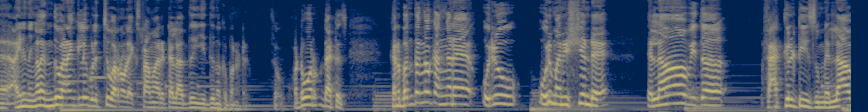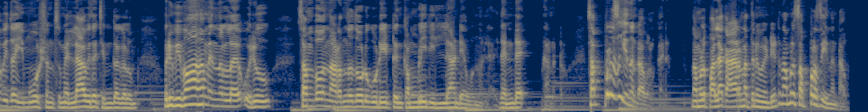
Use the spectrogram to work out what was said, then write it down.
അതിന് നിങ്ങൾ എന്ത് വേണമെങ്കിലും വിളിച്ച് പറഞ്ഞോളൂ എക്സ്ട്രാ മാരിട്ടൽ അത് ഇത് എന്നൊക്കെ പറഞ്ഞിട്ട്. So what or that is കാരണം ബന്ധങ്ങൾക്ക് അങ്ങനെ ഒരു ഒരു മനുഷ്യന്റെ എല്ലാവിധ ഫാക്കൽറ്റീസും എല്ലാവിധ ഇമോഷൻസും എല്ലാവിധ ചിന്തകളും ഒരു വിവാഹം എന്നുള്ള ഒരു സംഭവം നടന്നതോട് കൂടിയിട്ടും കംപ്ലീറ്റ് ഇല്ലാണ്ടാവുന്നില്ല. ഇതെന്റെ ഇതാണ് കേട്ടോ സപ്രസ് ചെയ്യുന്നുണ്ടാവും നമ്മൾ പല കാരണത്തിന് വേണ്ടിയിട്ട് നമ്മൾ സപ്രസ് ചെയ്യുന്നുണ്ടാവും.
